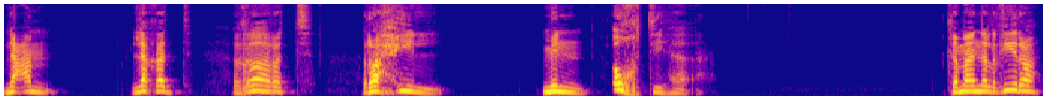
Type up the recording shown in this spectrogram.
نعم لقد غارت رحيل من أختها. كمان الغيرة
